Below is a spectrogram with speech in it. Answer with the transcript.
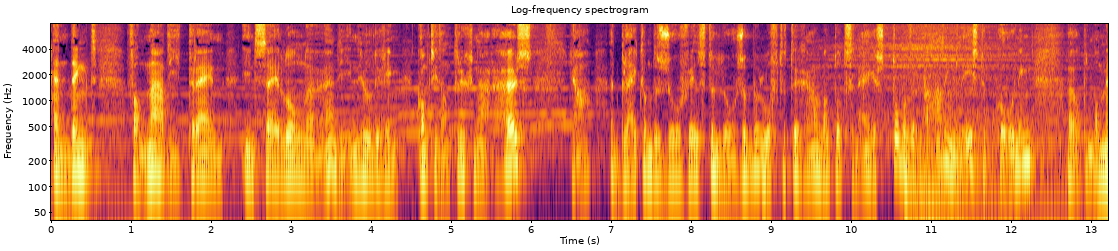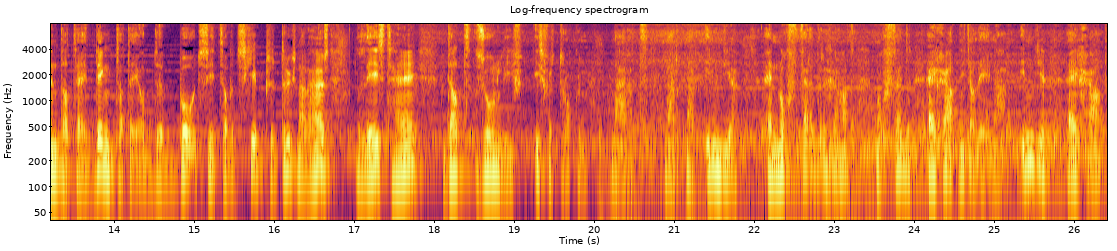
en denkt van na die trein in Ceylon, eh, die inhuldiging, komt hij dan terug naar huis. Ja, het blijkt om de zoveelste loze belofte te gaan, want tot zijn eigen stomme verbazing leest de koning, eh, op het moment dat hij denkt dat hij op de boot zit, op het schip, terug naar huis, leest hij dat zo'n lief is vertrokken naar, het, naar, naar India. En nog verder gaat, nog verder. Hij gaat niet alleen naar India, hij gaat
